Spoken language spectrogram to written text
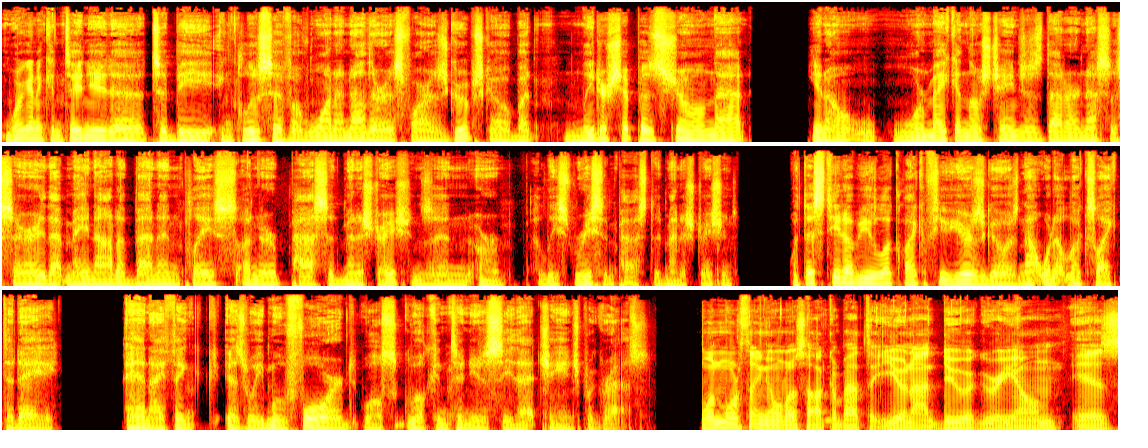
we're going to continue to, to be inclusive of one another as far as groups go, but leadership has shown that, you know, we're making those changes that are necessary that may not have been in place under past administrations and, or at least recent past administrations. What this TW looked like a few years ago is not what it looks like today. And I think as we move forward, we'll, we'll continue to see that change progress. One more thing I want to talk about that you and I do agree on is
